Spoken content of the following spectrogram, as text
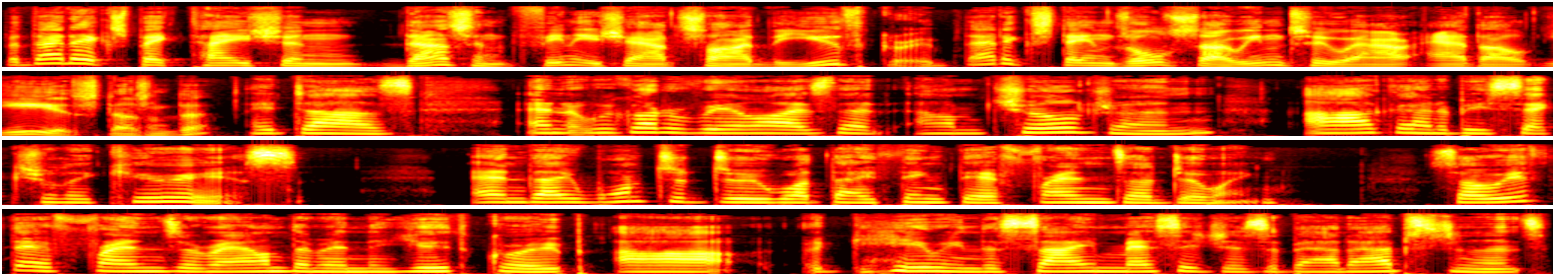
But that expectation doesn't finish outside the youth group. That extends also into our adult years, doesn't it? It does. And we've got to realise that um, children are going to be sexually curious and they want to do what they think their friends are doing. So if their friends around them in the youth group are hearing the same messages about abstinence,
